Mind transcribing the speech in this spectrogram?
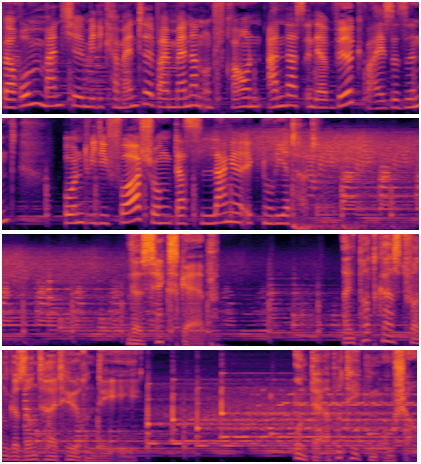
warum manche Medikamente bei Männern und Frauen anders in der Wirkweise sind und wie die Forschung das lange ignoriert hat. The Sex Gap. Ein Podcast von gesundheithören.de und der Apothekenumschau.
